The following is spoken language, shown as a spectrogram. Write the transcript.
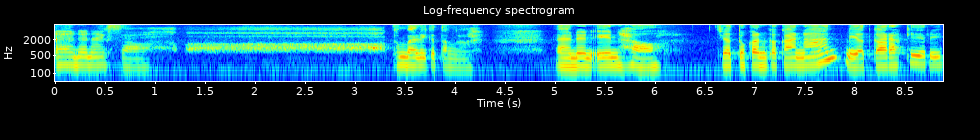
And then exhale. Kembali ke tengah. And then inhale. Jatuhkan ke kanan, lihat ke arah kiri.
